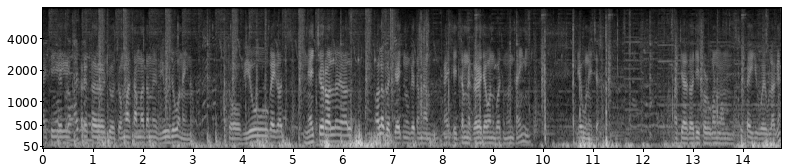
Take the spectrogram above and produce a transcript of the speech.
અહીંથી ખરેખર જો ચોમાસામાં તમે વ્યૂ જુઓ ને એનો, તો વ્યૂ કંઈક નેચરલ અલગ જ જાતનું કે તમે આમ અહીંથી તમને ઘરે જવાનું પાછું મન થાય નહીં. એવું નેચર અત્યારે તો હજી થોડું ઘણું આમ સુકાઈ ગયું હોય એવું લાગે.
